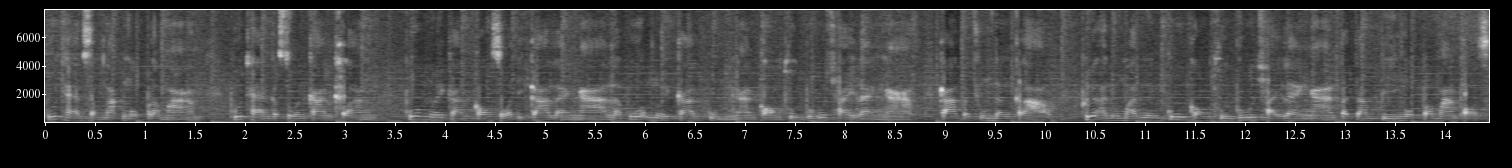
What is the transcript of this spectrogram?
ผู้แทนสำนักงบประมาณ ผู้แทนกระทรวงการคลัง ผู้อำนวยการกองสวัสดิการแรงงาน และผู้อำนวยการกลุ่มงานกองทุนผู้ผู้ใช้แรงงาน การประชุมดังกล่าว เพื่ออนุมัติเงินกู้กองทุนผู้ผู้ใช้แรงงาน ประจำปีงบประมาณพศ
